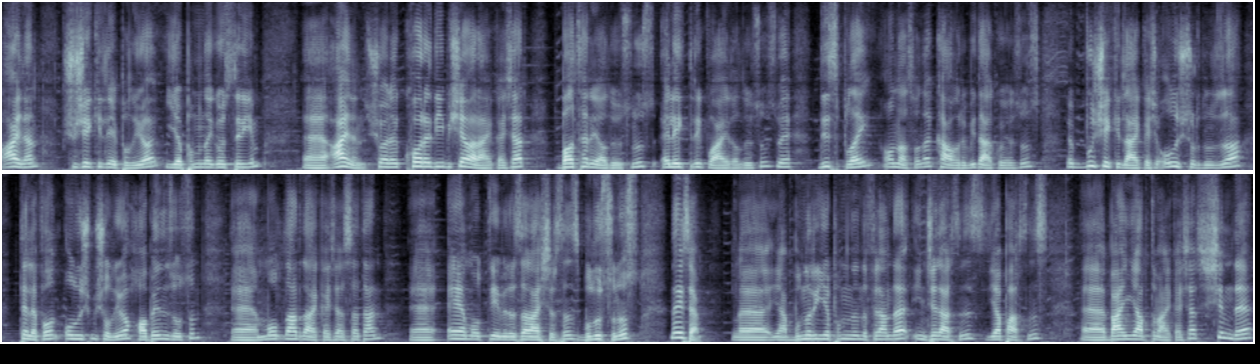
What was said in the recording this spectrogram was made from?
aynen şu şekilde yapılıyor. Yapımını da göstereyim. Ee, aynen şöyle Kore diye bir şey var arkadaşlar. Batarya alıyorsunuz, elektrik wire alıyorsunuz ve display ondan sonra da cover'ı bir daha koyuyorsunuz ve bu şekilde arkadaşlar oluşturduğunuzda telefon oluşmuş oluyor. Haberiniz olsun. Ee, modlarda arkadaşlar zaten e, e-mod diye biraz araştırırsanız bulursunuz. Neyse. Ee, yani bunların yapımını falan da incelersiniz, yaparsınız. Ee, ben yaptım arkadaşlar. Şimdi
